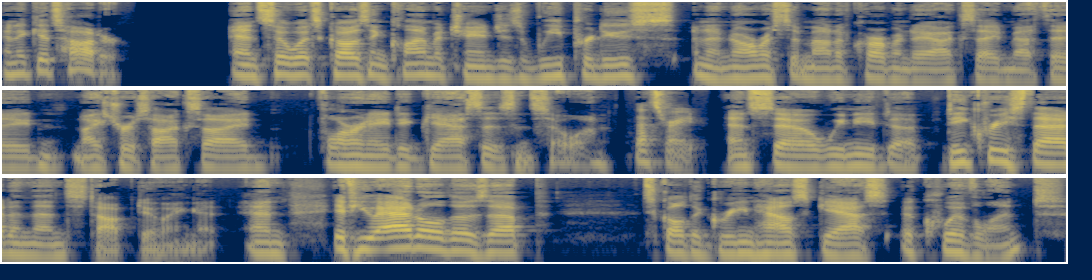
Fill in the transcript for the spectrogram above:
and it gets hotter. And so, what's causing climate change is we produce an enormous amount of carbon dioxide, methane, nitrous oxide, fluorinated gases and so on. That's right. And so we need to decrease that and then stop doing it. And if you add all those up, it's called a greenhouse gas equivalent,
